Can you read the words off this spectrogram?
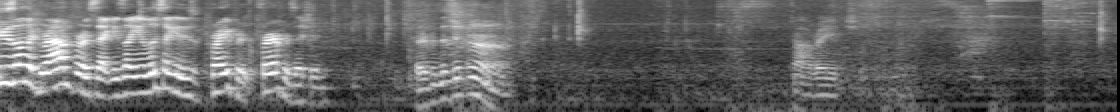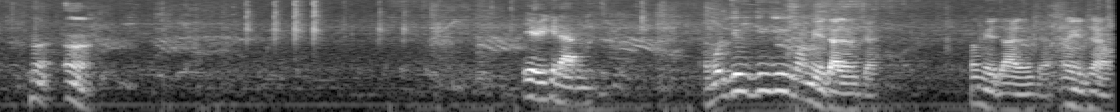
He was on the ground for a second. He's like, it looks like it was a pray prayer position. Prayer position. Mm. Oh, rage. Huh, uh. Here, you can have him. What you you you want me to die, don't you? Want me to die, don't you? I can tell.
